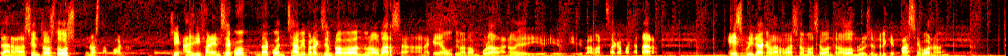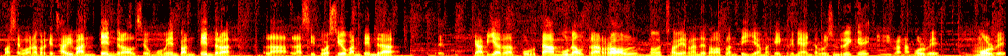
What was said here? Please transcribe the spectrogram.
La relació entre els dos no està bona. O sigui, a diferència de quan Xavi, per exemple, va abandonar el Barça en aquella última temporada no? I, i, i va marxar cap a Qatar, és veritat que la relació amb el seu entrenador, amb Luis Enrique, va ser bona, va ser bona, perquè Xavi va entendre el seu moment, va entendre la, la situació, va entendre eh, que havia de portar amb un altre rol, no? Xavi Hernández a la plantilla amb aquell primer any de Luis Enrique, i va anar molt bé, molt bé.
